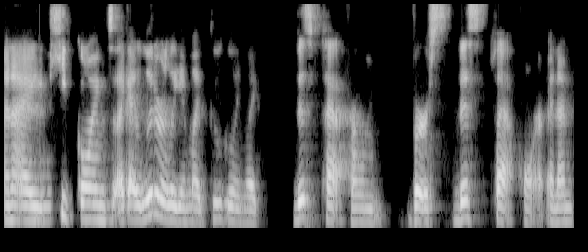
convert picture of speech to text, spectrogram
And I keep going to like I literally am like googling like this platform versus this platform and I'm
